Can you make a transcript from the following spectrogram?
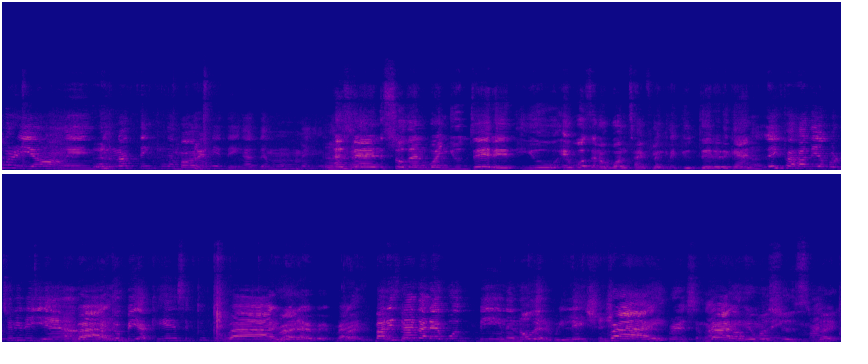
were young, and you're not thinking about anything at the moment. And then, so then when you did it, you it wasn't a one-time fling. Like you did it again. If I had the opportunity, yeah. Right. It could be a kiss, it could be Right, Right, whatever, right. right. But it's not that I would be in another relationship Right, with another person. right, it was my- just, my, right.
